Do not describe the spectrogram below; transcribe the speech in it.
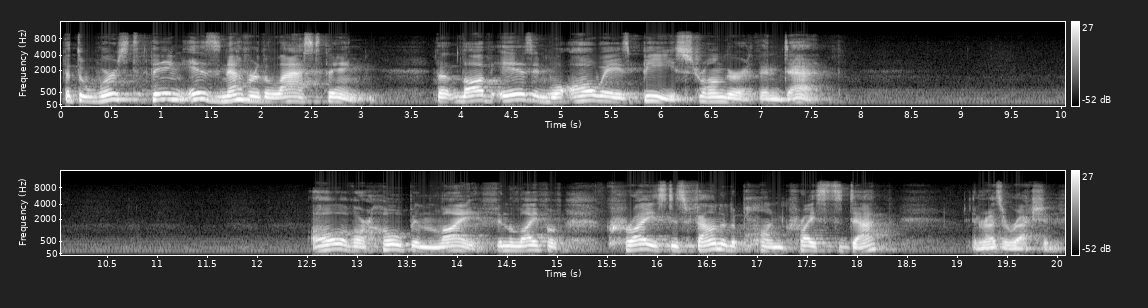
that the worst thing is never the last thing, that love is and will always be stronger than death. All of our hope in life, in the life of Christ, is founded upon Christ's death and resurrection.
